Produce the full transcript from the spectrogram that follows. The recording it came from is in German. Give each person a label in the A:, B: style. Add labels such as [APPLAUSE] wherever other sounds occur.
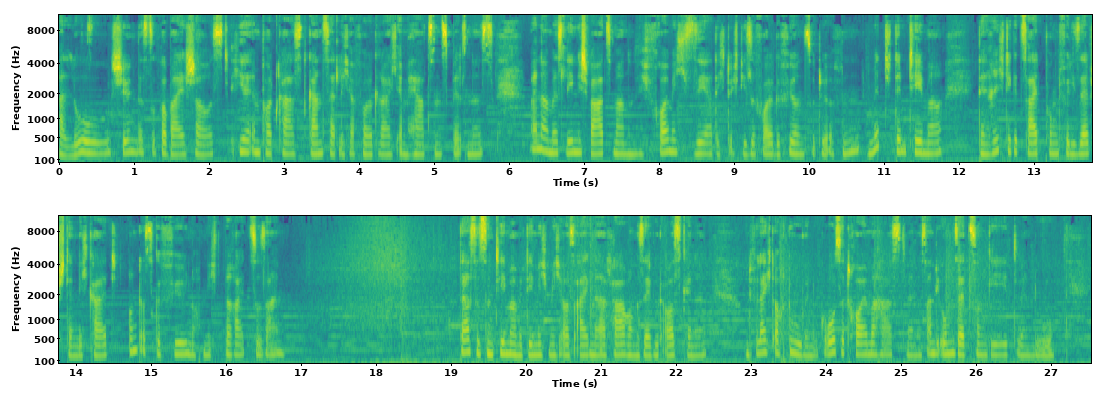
A: Hallo, schön, dass du vorbeischaust. Hier im Podcast Ganzheitlich Erfolgreich im Herzensbusiness. Mein Name ist Leni Schwarzmann und ich freue mich sehr, dich durch diese Folge führen zu dürfen mit dem Thema der richtige Zeitpunkt für die Selbstständigkeit und das Gefühl, noch nicht bereit zu sein. Das ist ein Thema, mit dem ich mich aus eigener Erfahrung sehr gut auskenne. Und vielleicht auch du, wenn du große Träume hast, wenn es an die Umsetzung geht, wenn du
